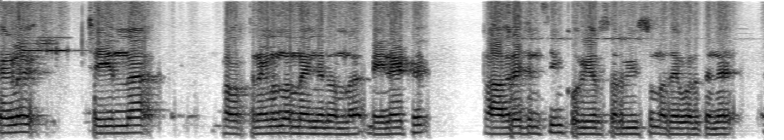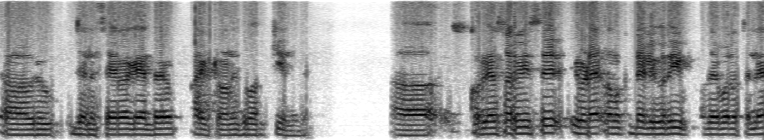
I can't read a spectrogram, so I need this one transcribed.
ഞങ്ങൾ ചെയ്യുന്ന പ്രവർത്തനങ്ങൾ എന്ന് പറഞ്ഞു കഴിഞ്ഞാൽ നമ്മൾ മെയിനായിട്ട് ട്രാവൽ ഏജൻസിയും കൊറിയർ സർവീസും അതേപോലെ തന്നെ ഒരു ജനസേവാ കേന്ദ്രം ആയിട്ടാണ് ഇത് വർക്ക് ചെയ്യുന്നത്. കൊറിയർ സർവീസ് ഇവിടെ നമുക്ക് ഡെലിവറിയും അതേപോലെ തന്നെ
